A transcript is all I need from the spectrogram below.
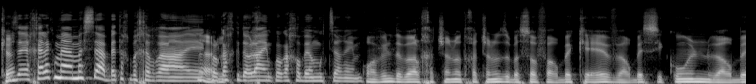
כן. זה חלק מהמסע, בטח בחברה אה, כן. כל כך גדולה עם כל כך הרבה מוצרים. אוהבים לדבר על חדשנות, חדשנות זה בסוף הרבה כאב והרבה סיכון והרבה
